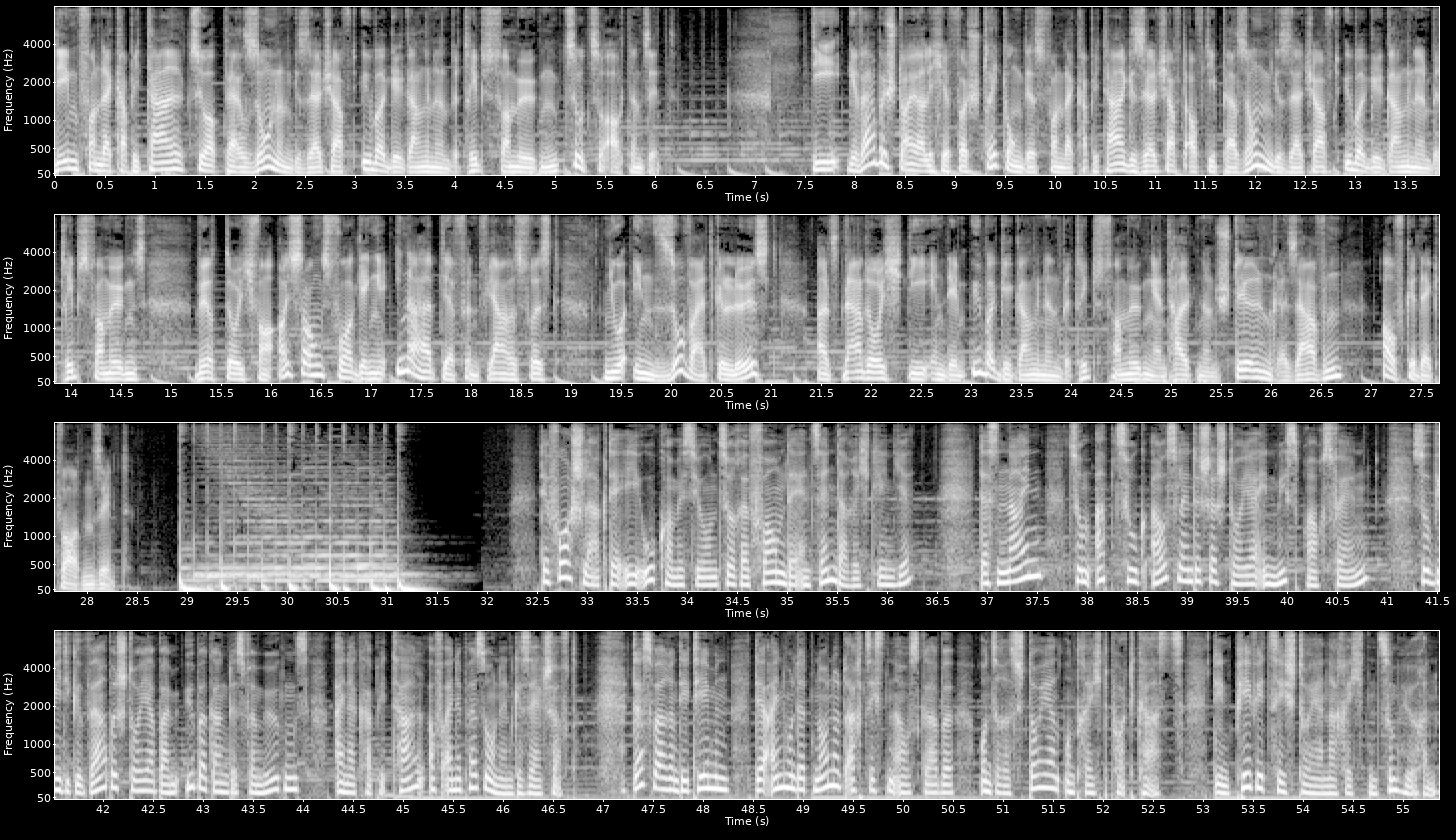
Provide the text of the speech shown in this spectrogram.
dem von der Kapital zur Personengesellschaft übergegangenen Betriebsvermögen zuzuordnen sind. Die gewerbesteuerliche Verstrickung des von der Kapitalgesellschaft auf die Personengesellschaft übergegangenen Betriebsvermögens wird durch Veräußerungsvorgänge innerhalb der Fünfjahresfrist nur insoweit gelöst, als dadurch die in dem übergegangenen Betriebsvermögen enthaltenen stillen Reserven aufgedeckt worden sind. Der Vorschlag der EU-Kommission zur Reform der Entsenderrichtlinie das Nein zum Abzug ausländischer Steuer in Missbrauchsfällen sowie die Gewerbesteuer beim Übergang des Vermögens einer Kapital auf eine Personengesellschaft. Das waren die Themen der 189. Ausgabe unseres Steuern und Recht Podcasts, den PwC Steuernachrichten zum Hören.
